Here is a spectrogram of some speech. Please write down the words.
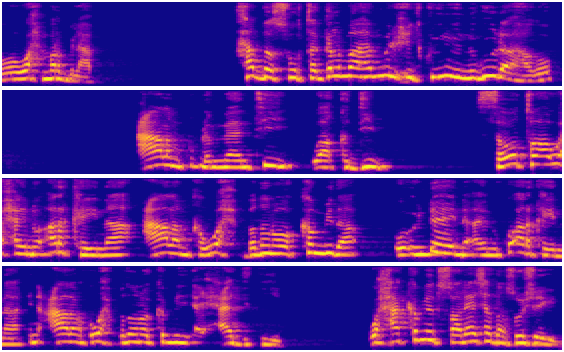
oo wax mar bilaaba hadda suurtagal maaha mulxidku inuu nagu idhaahdo caalamku dhammaantii waa qadiim. Sababtoo ah waxaynu arkaynaa caalamka wax badan oo ka mida oo indhahayna aynu ku arkaynaa in caalamka wax badan oo ka mida ay xaadis yihiin. Waxaa ka mida tusaalayaasha haddaan soo sheegin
